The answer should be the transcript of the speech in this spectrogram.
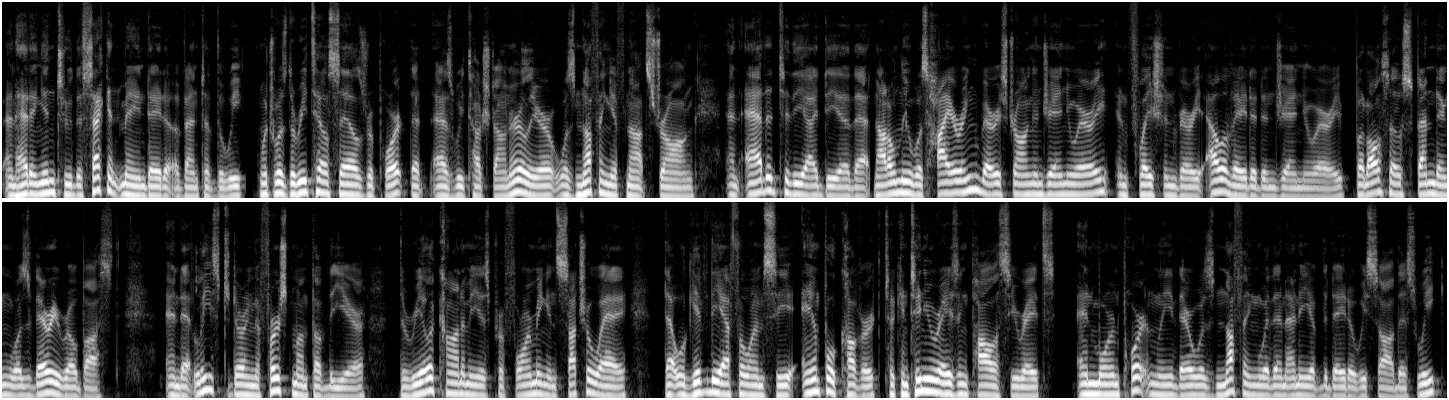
and heading into the second main data event of the week, which was the retail sales report that, as we touched on earlier, was nothing if not strong and added to the idea that not only was hiring very strong in January, inflation very elevated in January, but also spending was very robust and at least during the first month of the year, the real economy is performing in such a way that will give the FOMC ample cover to continue raising policy rates And more importantly, there was nothing within any of the data we saw this week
